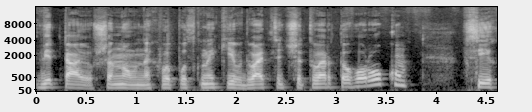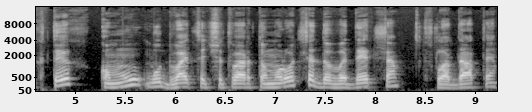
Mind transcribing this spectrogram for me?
Вітаю шановних випускників 24-го року, всіх тих, кому у 24-му році доведеться складати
